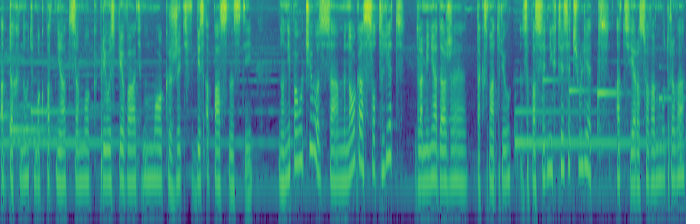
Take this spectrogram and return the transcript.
отдохнуть, мог подняться, мог преуспевать, мог жить в безопасности? Но не получилось за много сот лет. Для меня даже, так смотрю, за последних тысячу лет от Ярослава Мудрого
